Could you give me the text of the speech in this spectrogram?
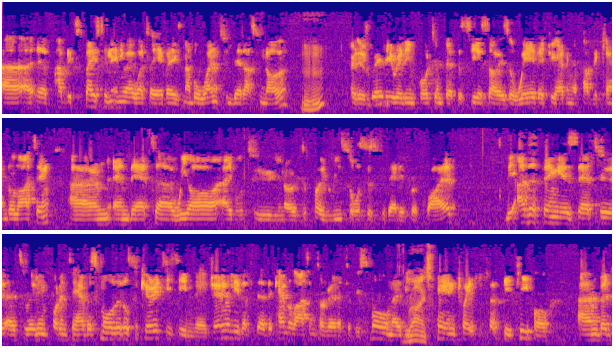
uh, a public space in any way whatsoever, is number one to let us know. Mm-hmm. It is really, really important that the CSO is aware that you're having a public candle lighting, um, and that uh, we are able to, you know, deploy resources to that if required. The other thing is that uh, it's really important to have a small little security team there. Generally, the, the, the candle lightings are relatively small, maybe right. 10, 20, 50 people. Um, but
